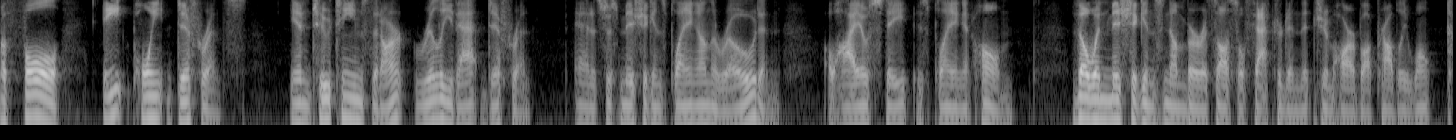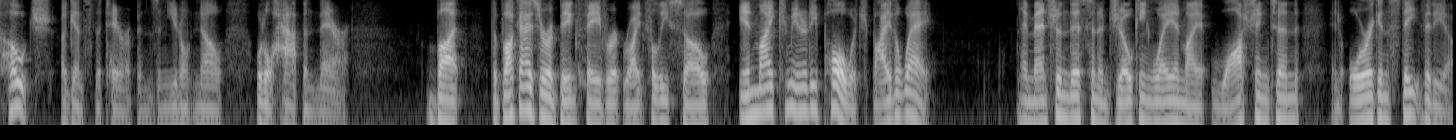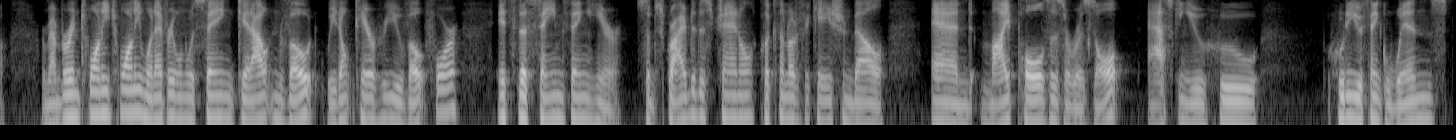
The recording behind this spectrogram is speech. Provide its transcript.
a full eight point difference in two teams that aren't really that different. And it's just Michigan's playing on the road and Ohio State is playing at home. Though in Michigan's number, it's also factored in that Jim Harbaugh probably won't coach against the Terrapins, and you don't know what'll happen there. But the Buckeyes are a big favorite, rightfully so, in my community poll, which, by the way, I mentioned this in a joking way in my Washington and Oregon State video. Remember in 2020 when everyone was saying, get out and vote? We don't care who you vote for? It's the same thing here. Subscribe to this channel, click the notification bell, and my polls as a result asking you who who do you think wins,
